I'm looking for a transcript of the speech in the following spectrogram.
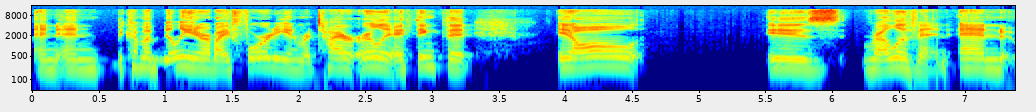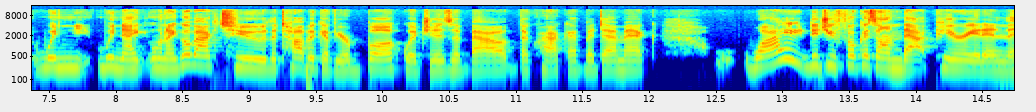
and and become a millionaire by 40 and retire early. I think that it all is relevant. And when when i when i go back to the topic of your book which is about the crack epidemic why did you focus on that period in the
